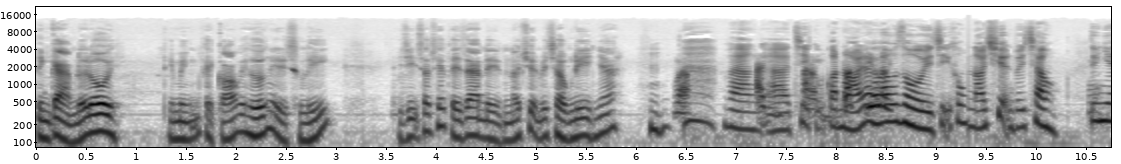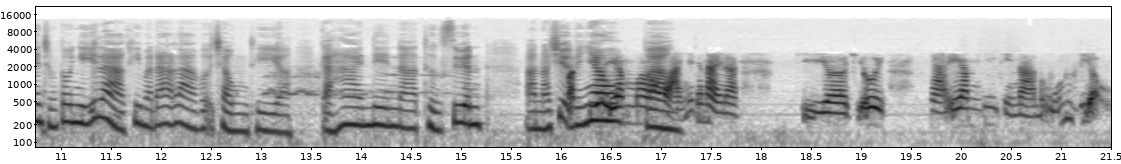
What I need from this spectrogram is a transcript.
tình cảm lứa đôi thì mình cũng phải có cái hướng để xử lý. Thì chị sắp xếp thời gian để nói chuyện với chồng đi nhé vâng, vâng à, chị cũng có nói là lâu rồi chị không nói chuyện với chồng. Tuy nhiên chúng tôi nghĩ là khi mà đã là vợ chồng thì à, cả hai nên à, thường xuyên à, nói chuyện với nhau. em và hỏi như thế này này. Chị ờ, chị ơi nhà em đi thì là nó uống rượu.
